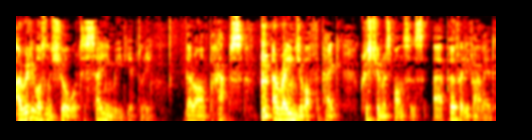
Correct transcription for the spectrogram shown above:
I really wasn't sure what to say immediately. There are perhaps a range of off-the-peg Christian responses, uh, perfectly valid,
